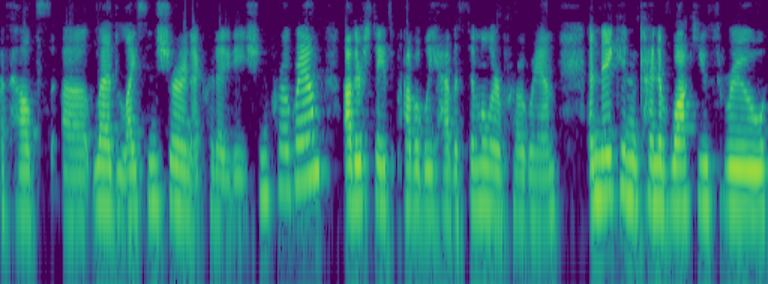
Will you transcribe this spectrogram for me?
of Health's uh, lead licensure and accreditation program. Other states probably have a similar program, and they can kind of walk you through,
